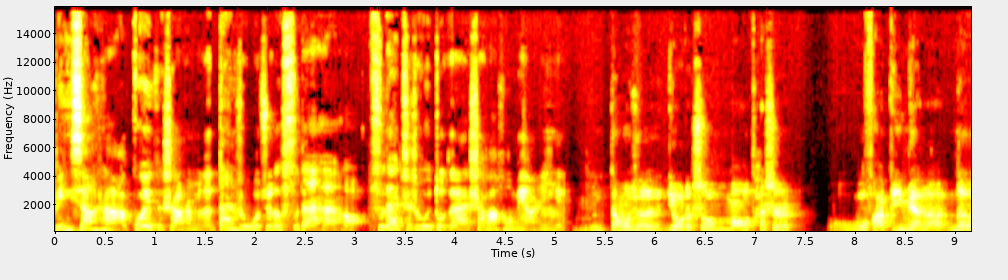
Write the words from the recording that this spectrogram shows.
冰箱上啊、柜子上什么的。但是我觉得福袋还好，福袋只是会躲在沙发后面而已。但我觉得有的时候猫它是无法避免了，那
